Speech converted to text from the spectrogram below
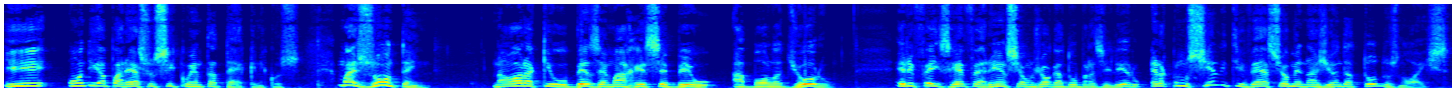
e onde aparecem os 50 técnicos. Mas ontem, na hora que o Benzema recebeu a bola de ouro, ele fez referência a um jogador brasileiro, era como se ele tivesse homenageando a todos nós.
